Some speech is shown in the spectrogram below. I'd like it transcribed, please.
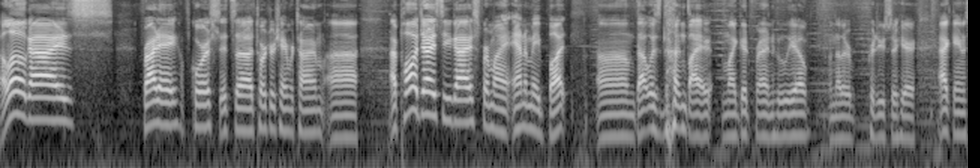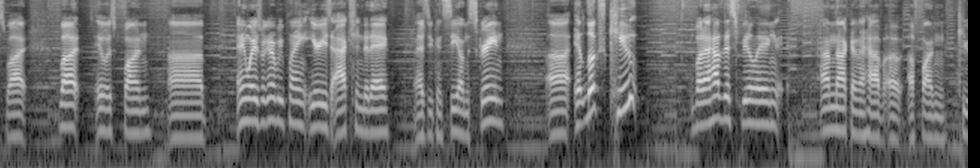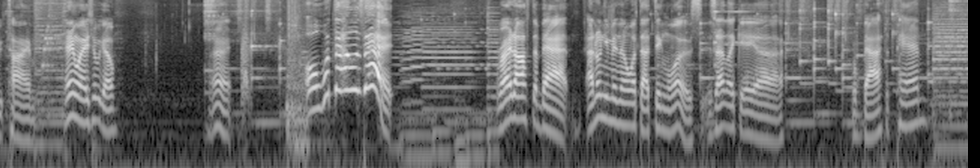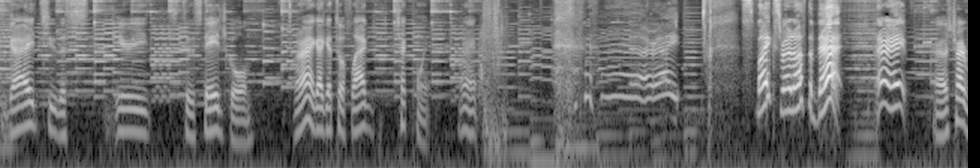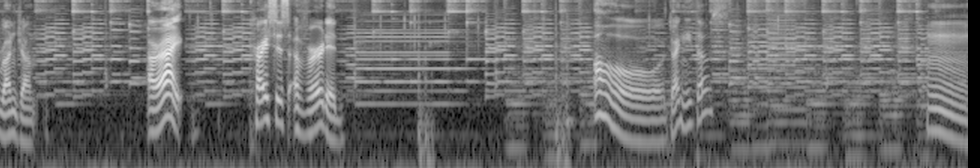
Hello, guys. Friday, of course. It's uh, torture chamber time. Uh, I apologize to you guys for my anime butt. Um, that was done by my good friend Julio, another producer here at GameSpot. But it was fun. Uh, anyways, we're gonna be playing Eryi's Action today, as you can see on the screen. Uh, it looks cute, but I have this feeling I'm not gonna have a, a fun, cute time. Anyways, here we go. All right. Oh, what the hell is that? Right off the bat. I don't even know what that thing was. Is that like a, uh, a bath pan? Guide to the Eryi to the stage goal. Alright, I gotta get to a flag checkpoint. Alright. Alright. Spikes right off the bat. Alright. Alright, let's try run jump. Alright. Crisis averted. Oh, do I need those? Hmm.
